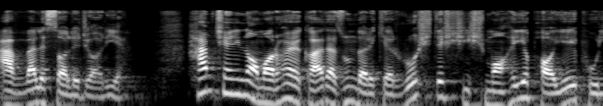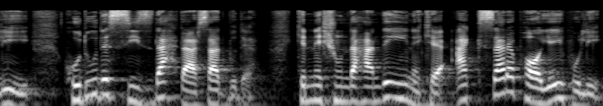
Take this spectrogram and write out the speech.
اول سال جاریه. همچنین آمارها حکایت از اون داره که رشد 6 ماهه پایه پولی حدود 13 درصد بوده که نشون دهنده اینه که اکثر پایه پولی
